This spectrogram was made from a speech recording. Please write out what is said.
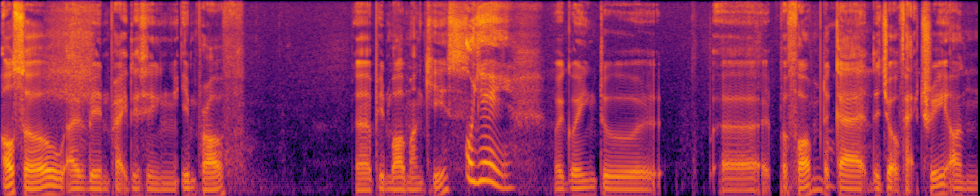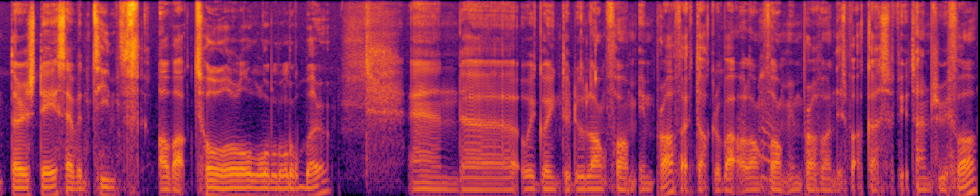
also i've been practicing improv uh, pinball monkeys Oh yay. We're going to uh, perform dekat The Joke Factory on Thursday, 17th of October. And uh, we're going to do long form improv. I've talked about long form improv on this podcast a few times before.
